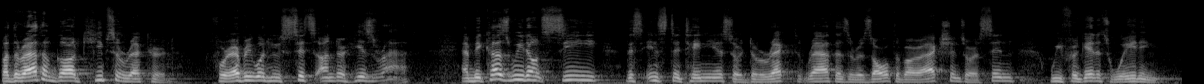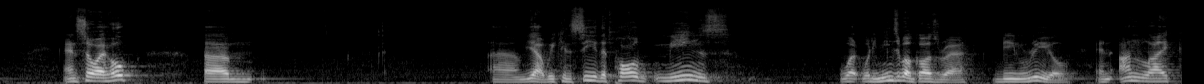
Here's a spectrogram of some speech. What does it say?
But the wrath of God keeps a record for everyone who sits under his wrath. And because we don't see this instantaneous or direct wrath as a result of our actions or a sin, we forget it's waiting. And so I hope, um, um, yeah, we can see that Paul means what, what he means about God's wrath being real and unlike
